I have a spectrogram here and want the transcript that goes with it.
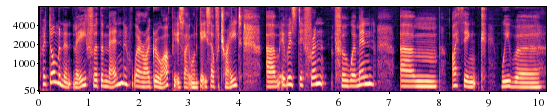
predominantly for the men where I grew up, it was like, want to get yourself a trade. Um, it was different for women. Um, I think we were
